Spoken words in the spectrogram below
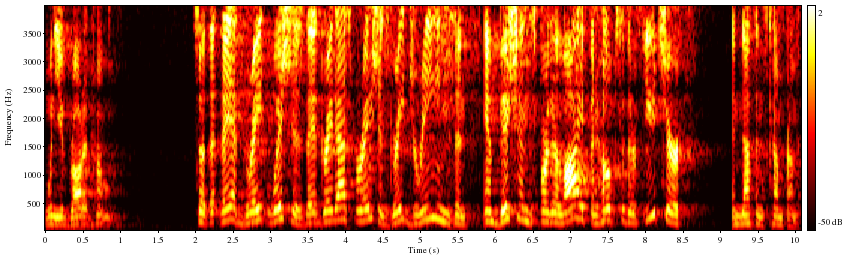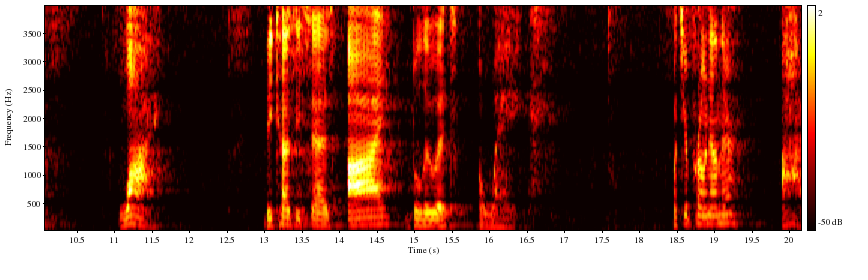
when you've brought it home. So that they had great wishes, they had great aspirations, great dreams and ambitions for their life and hopes of their future, and nothing's come from it. Why? Because he says, I blew it away. What's your pronoun there? I.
